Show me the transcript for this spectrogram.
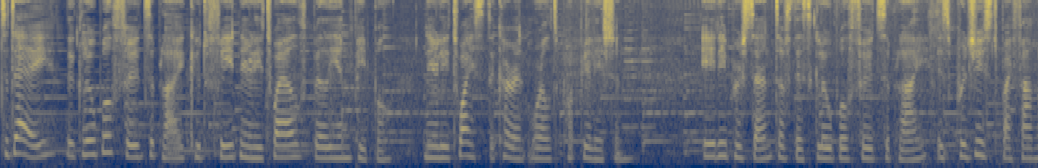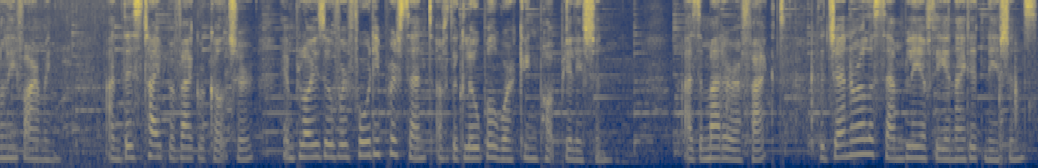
Today, the global food supply could feed nearly 12 billion people, nearly twice the current world population. 80% of this global food supply is produced by family farming, and this type of agriculture employs over 40% of the global working population. As a matter of fact, the General Assembly of the United Nations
